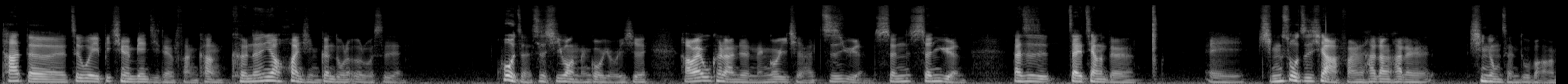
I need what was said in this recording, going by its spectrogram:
他的这位新闻编辑的反抗，可能要唤醒更多的俄罗斯人，或者是希望能够有一些海外乌克兰人能够一起来支援、声声援。但是在这样的诶形塑之下，反而他让他的信用程度反而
